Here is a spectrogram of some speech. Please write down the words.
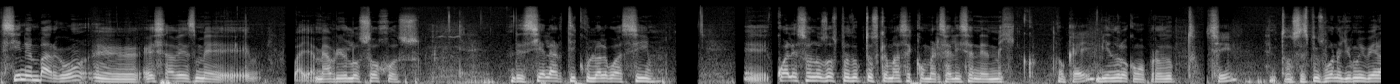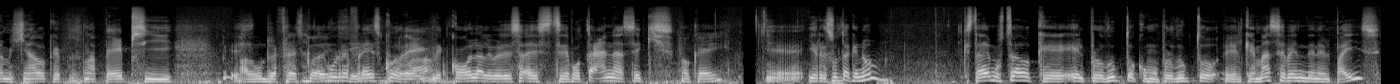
Sin embargo, eh, esa vez me, vaya, me abrió los ojos. Decía el artículo algo así. Eh, ¿Cuáles son los dos productos que más se comercializan en México? ok, Viéndolo como producto. sí. Entonces, pues bueno, yo me hubiera imaginado que pues, una Pepsi, eh, Algún refresco. de- algún sí. refresco de, cola, este, botanas, X. Ok, Eh, y resulta que no. Que está demostrado que el producto como producto, el que más se vende en el país,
